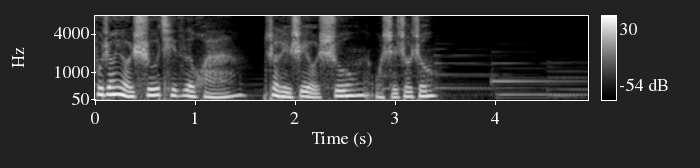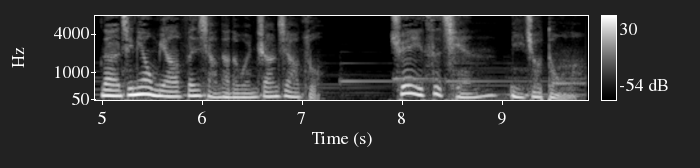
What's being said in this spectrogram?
腹中有书气自华，这里是有书，我是周周。那今天我们要分享到的文章叫做《缺一次钱你就懂了》。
